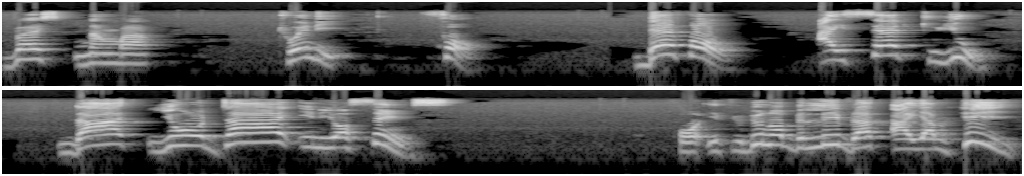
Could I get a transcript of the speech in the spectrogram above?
verse number 24. Therefore, I said to you that you will die in your sins. For if you do not believe that I am He,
